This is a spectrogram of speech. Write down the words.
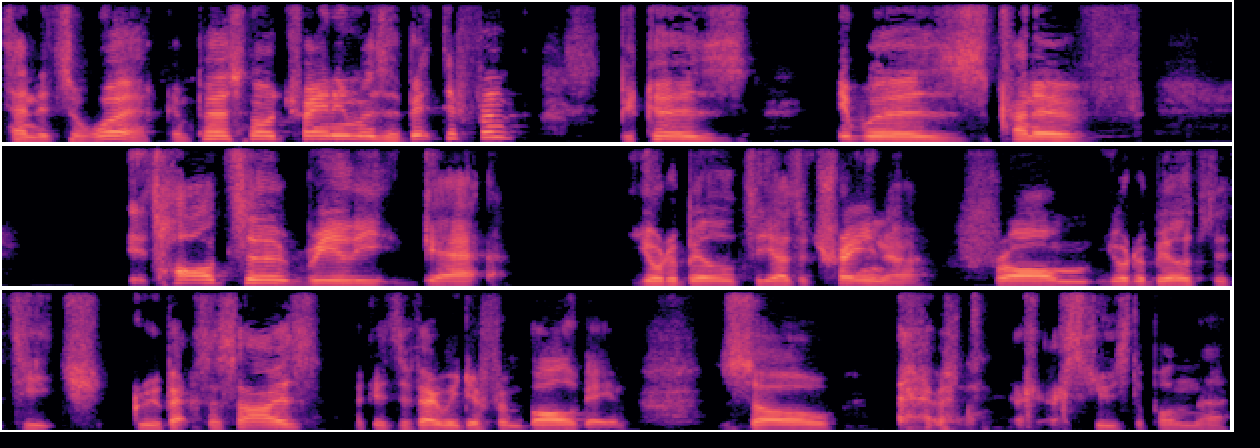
tended to work and personal training was a bit different because it was kind of it's hard to really get your ability as a trainer from your ability to teach group exercise. Like it's a very different ball game. So, excuse the pun there.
